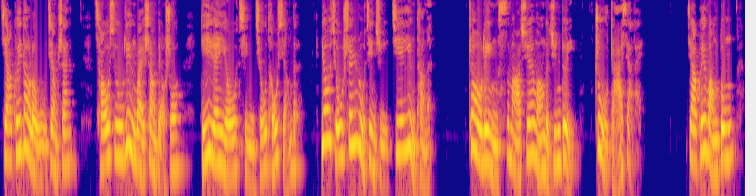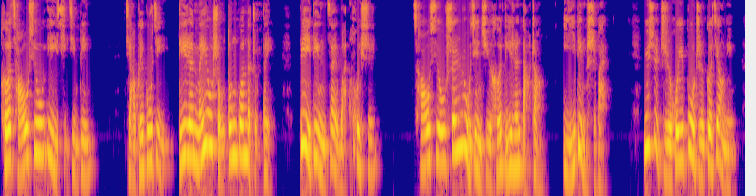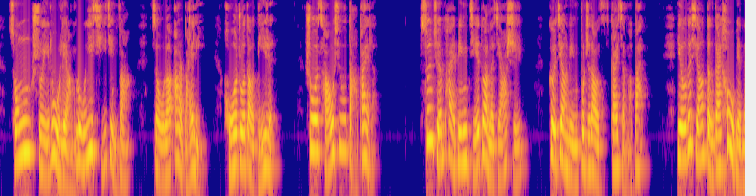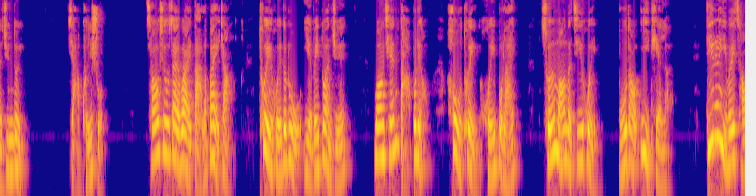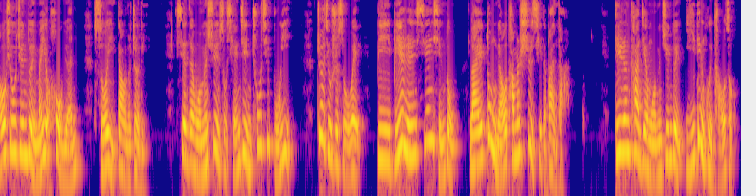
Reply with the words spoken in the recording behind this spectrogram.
贾逵到了武将山，曹休另外上表说，敌人有请求投降的。要求深入进去接应他们，诏令司马宣王的军队驻扎下来。贾逵往东和曹休一起进兵。贾逵估计敌人没有守东关的准备，必定在晚会师。曹休深入进去和敌人打仗，一定失败。于是指挥布置各将领从水陆两路一齐进发，走了二百里，活捉到敌人。说曹休打败了，孙权派兵截断了夹石，各将领不知道该怎么办，有的想等待后边的军队。贾逵说：“曹休在外打了败仗，退回的路也被断绝，往前打不了，后退回不来，存亡的机会不到一天了。敌人以为曹休军队没有后援，所以到了这里。现在我们迅速前进，出其不意。”这就是所谓比别人先行动来动摇他们士气的办法。敌人看见我们军队一定会逃走。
